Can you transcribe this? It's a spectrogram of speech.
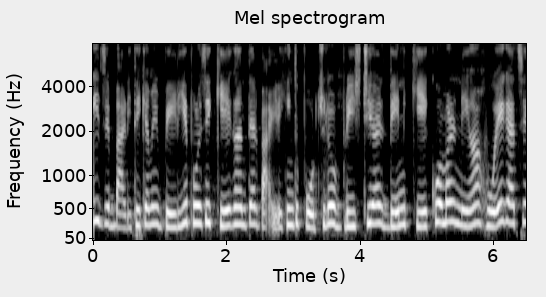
এই যে বাড়ি থেকে আমি বেরিয়ে পড়েছি কেক আনতে, আর বাইরে কিন্তু পড়ছিল বৃষ্টি, আর দেন কেকও আমার নেওয়া হয়ে গেছে।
